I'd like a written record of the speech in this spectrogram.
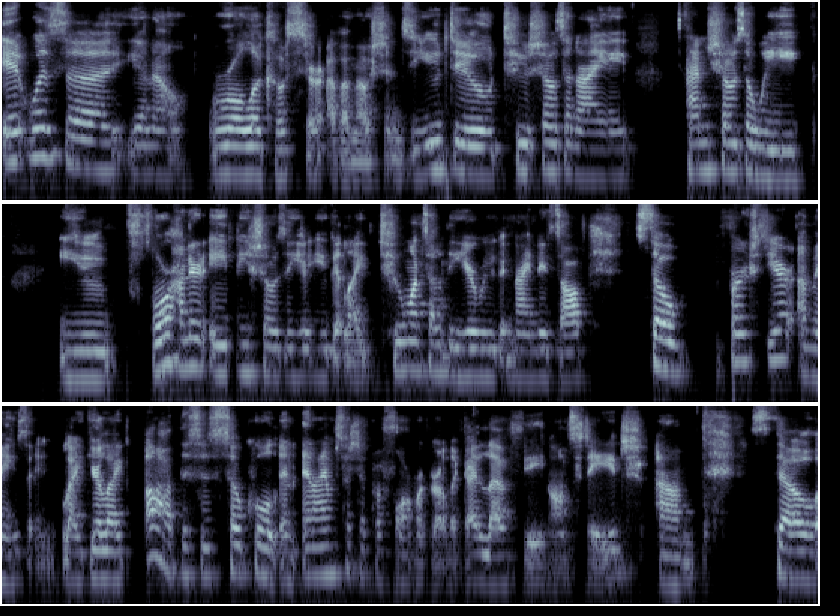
it was a, you know, roller coaster of emotions. You do two shows a night 10 shows a week you 480 shows a year you get like two months out of the year where you get nine days off so first year, amazing. Like you're like, oh, this is so cool. And and I'm such a performer girl. Like I love being on stage. Um, so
